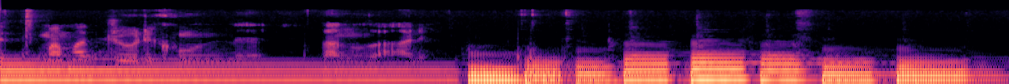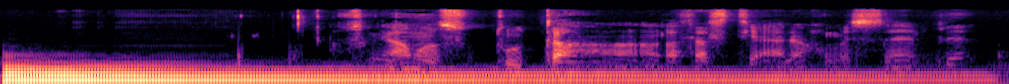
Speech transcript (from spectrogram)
settima maggiore con l'anulare. Suoniamo su tutta la tastiera come sempre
